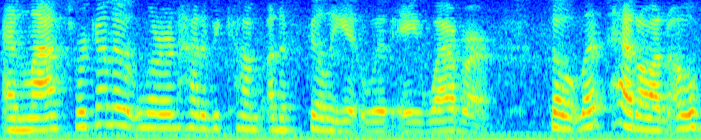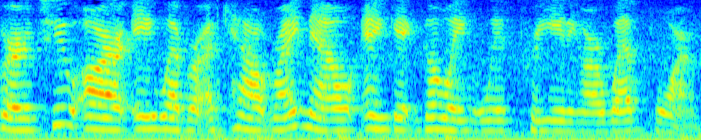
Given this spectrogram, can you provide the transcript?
And last, we're going to learn how to become an affiliate with Aweber. So let's head on over to our Aweber account right now and get going with creating our web form.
